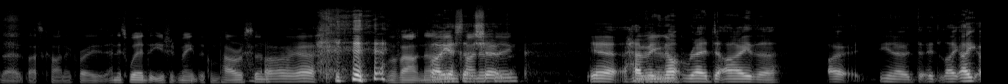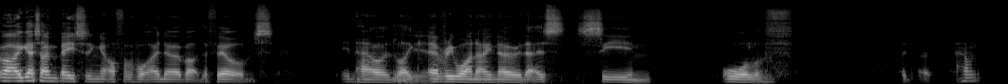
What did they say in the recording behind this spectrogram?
that that's kind of crazy. And it's weird that you should make the comparison Oh yeah. without I knowing, that kind of shows- thing. Yeah, having Yeah. not read either, I you know it, like I well, I guess I'm basing it off of what I know about the films, in how like Yeah. everyone I know that has seen all of, uh, uh, how many.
